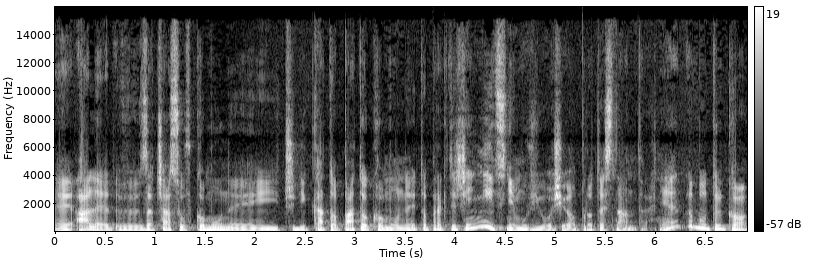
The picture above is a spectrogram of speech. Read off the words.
E, Ale e, za czasów komuny, czyli katopato komuny, to praktycznie nic nie mówiło się o protestantach. Nie? To był tylko,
